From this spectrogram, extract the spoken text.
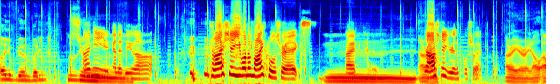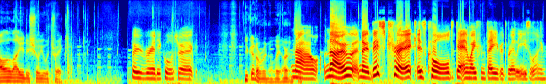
How you been, buddy? I knew you were gonna do that. Can I show you one of my cool tricks? Right. Mm, all No, I'll show you a really cool trick. All right, all right. I'll I'll allow you to show you a trick. A really cool trick. You gotta run away, aren't you? No, no, no. This trick is called getting away from David really easily.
